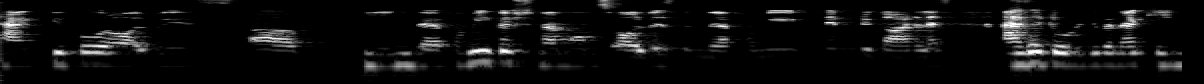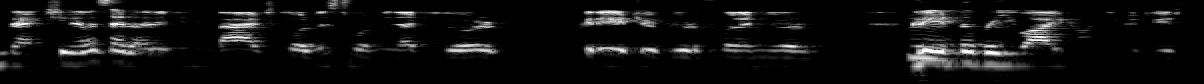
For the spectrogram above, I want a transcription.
thank you for always um, being there for me because my mom's always been there for me in regardless. As I told you when I came back, she never said anything bad. She always told me that you're great, you're beautiful, and you're great mm. the way you are. You to change.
